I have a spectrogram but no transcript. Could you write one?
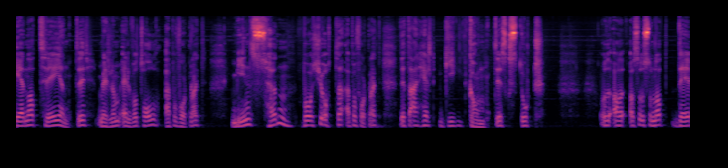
Én av tre jenter mellom 11 og 12 er på Fortnite. Min sønn på 28 er på Fortnite. Dette er helt gigantisk stort. Og, altså, sånn at det,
